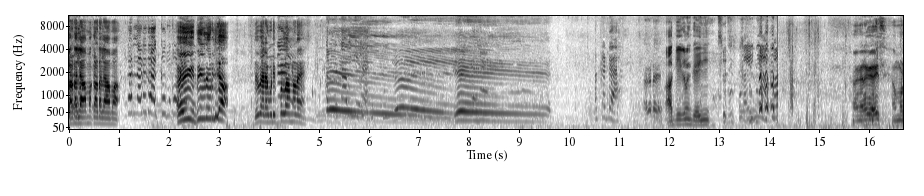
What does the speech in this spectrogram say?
കടലാമ കടലാമ. ഏയ് ഇത് തരില്ല ഇത് വില പിടിപ്പുള്ളതാണേ ആക്കിക്കണ് കഴിഞ്ഞ്. അങ്ങനെ ഗൈസ് നമ്മൾ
